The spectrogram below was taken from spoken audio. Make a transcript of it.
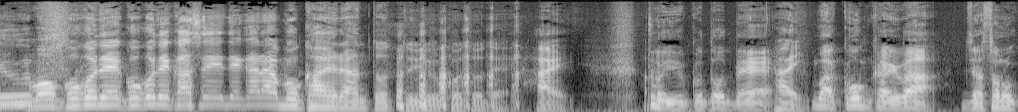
もうここでここで稼いでからもう帰らんとということで。はい。ということで、はい、まあ今回はじゃあその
